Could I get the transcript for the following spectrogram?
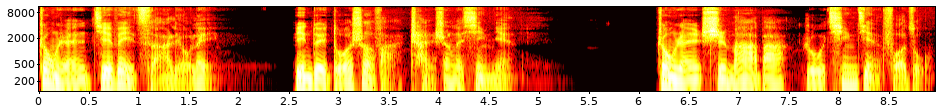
众人皆为此而流泪，并对夺舍法产生了信念。众人视马尔巴如亲见佛祖。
